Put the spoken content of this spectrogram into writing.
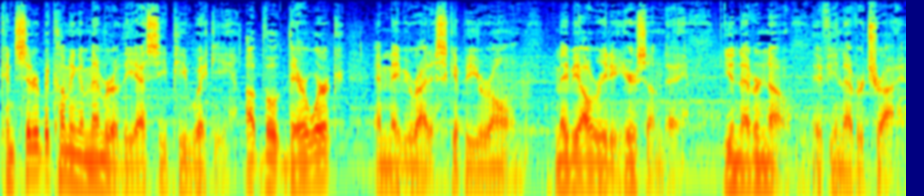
Consider becoming a member of the SCP Wiki, upvote their work, and maybe write a skip of your own. Maybe I'll read it here someday. You never know if you never try.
